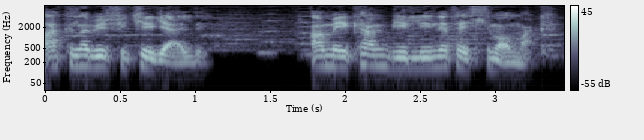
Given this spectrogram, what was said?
aklına bir fikir geldi. Amerikan birliğine teslim olmak.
